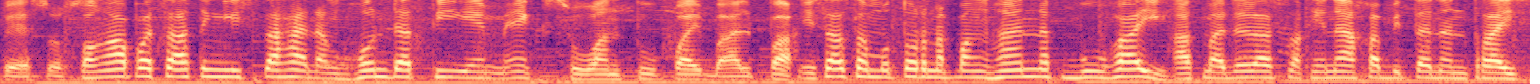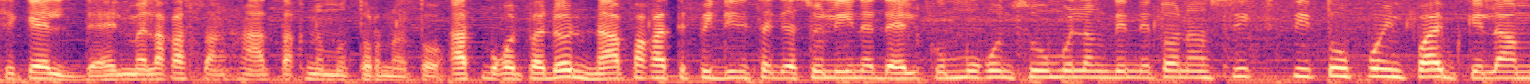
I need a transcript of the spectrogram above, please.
pesos. Pangapat sa ating listahan ang Honda TMX 125 Alpha. Isa sa motor na panghanap buhay at madalas na kinakabitan ng tricycle dahil malakas ang hatak ng motor na to. At bukod pa doon, napakatipid din sa gasolina dahil kumukonsumo lang din ito ng 62.5 km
